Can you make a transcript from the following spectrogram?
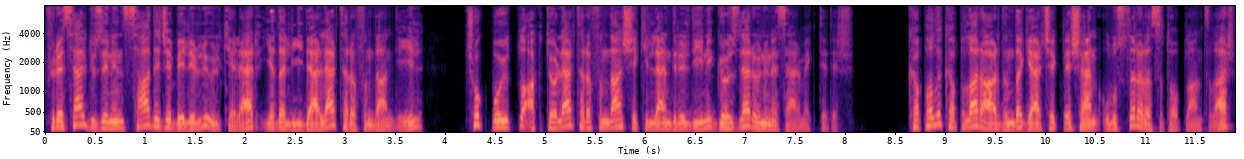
küresel düzenin sadece belirli ülkeler ya da liderler tarafından değil, çok boyutlu aktörler tarafından şekillendirildiğini gözler önüne sermektedir. Kapalı kapılar ardında gerçekleşen uluslararası toplantılar,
